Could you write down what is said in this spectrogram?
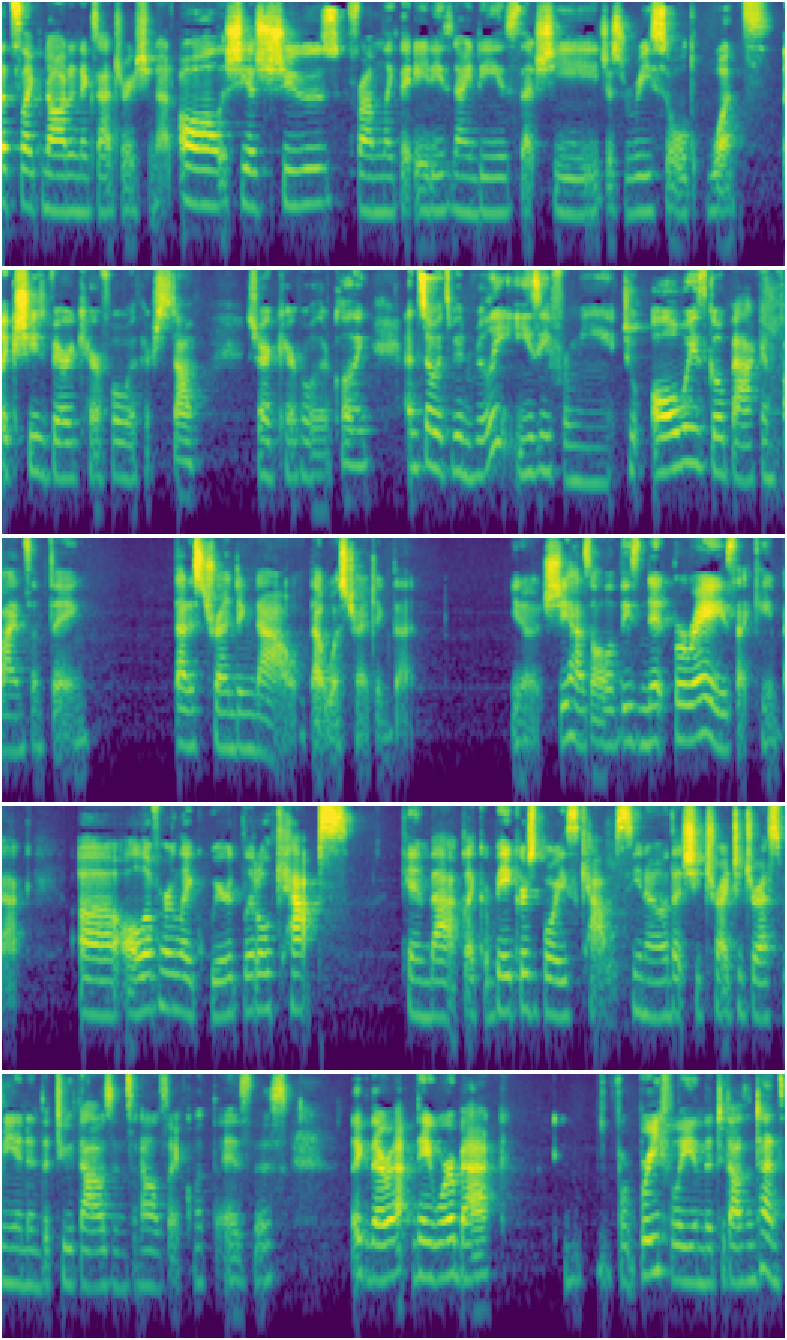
That's like not an exaggeration at all. She has shoes from like the 80s, 90s that she just resold once. Like she's very careful with her stuff. She's very careful with her clothing. And so it's been really easy for me to always go back and find something that is trending now that was trending then. You know, she has all of these knit berets that came back. Uh, all of her like weird little caps came back, like her Baker's Boys caps, you know, that she tried to dress me in in the 2000s. And I was like, what is this? Like they're they were back briefly in the 2010s.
